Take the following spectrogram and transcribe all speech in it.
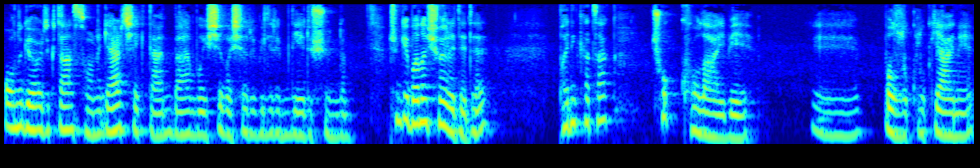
onu gördükten sonra gerçekten ben bu işi başarabilirim diye düşündüm. Çünkü bana şöyle dedi. Panik atak çok kolay bir e, bozukluk yani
